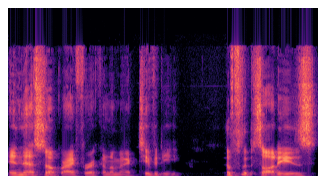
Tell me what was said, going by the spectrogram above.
and that's not great for economic activity. The flip side is,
